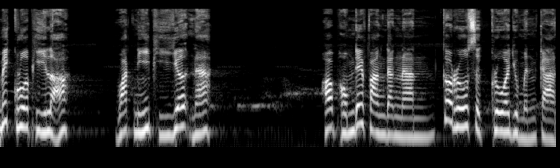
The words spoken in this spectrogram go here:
ไม่กลัวผีเหรอ วัดนี้ผีเยอะนะพอผมได้ฟังดังนั้นก็รู้สึกกลัวอยู่เหมือนกัน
